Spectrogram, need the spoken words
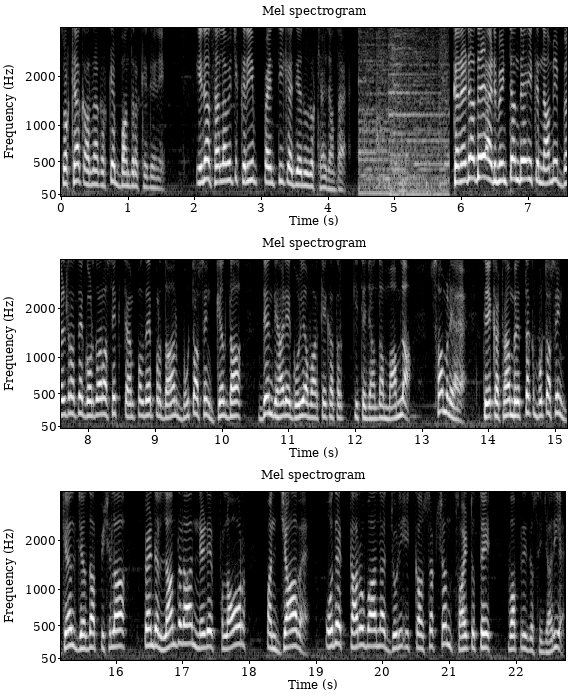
ਸੁਰੱਖਿਆ ਕਾਰਨਾਂ ਕਰਕੇ ਬੰਦ ਰੱਖੇ ਗਏ ਨੇ। ਇਹਨਾਂ ਸੈੱਲਾਂ ਵਿੱਚ ਕਰੀਬ 35 ਕੈਦੀਆਂ ਨੂੰ ਰੱਖਿਆ ਜਾਂਦਾ ਹੈ। ਕੈਨੇਡਾ ਦੇ ਐਡਮਿੰਟਨ ਦੇ ਇੱਕ ਨਾਮੀ ਬਿਲਡਰ ਅਤੇ ਗੁਰਦੁਆਰਾ ਸਿੱਖ ਟੈਂਪਲ ਦੇ ਪ੍ਰਧਾਨ ਬੂਟਾ ਸਿੰਘ ਗਿੱਲ ਦਾ ਦਿਨ ਦਿਹਾੜੇ ਗੋਲੀਆਂ ਮਾਰ ਕੇ ਕਤਲ ਕੀਤੇ ਜਾਣ ਦਾ ਮਾਮਲਾ ਸਾਹਮਣੇ ਆਇਆ ਹੈ। ਤੇ ਇਹ ਘਟਨਾ ਮ੍ਰਿਤਕ ਬੂਟਾ ਸਿੰਘ ਗਿੱਲ ਜਿਸ ਦਾ ਪਿਛਲਾ ਪਿੰਡ ਲਾਂਦੜਾ, ਨੇੜੇ ਫਲੌਰ ਪੰਜਾਬ ਹੈ। ਉਹਦੇ ਕਾਰੋਬਾਰ ਨਾਲ ਜੁੜੀ ਇੱਕ ਕੰਸਟਰਕਸ਼ਨ ਸਾਈਟ ਉੱਤੇ ਵਾਪਰੀ ਦੱਸੀ ਜਾ ਰਹੀ ਹੈ,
